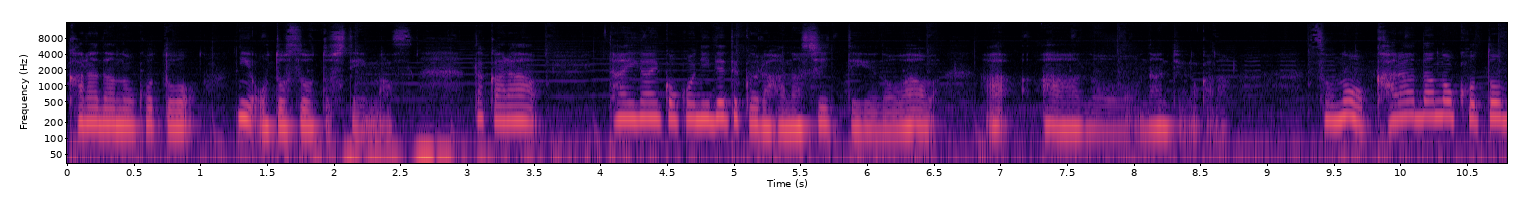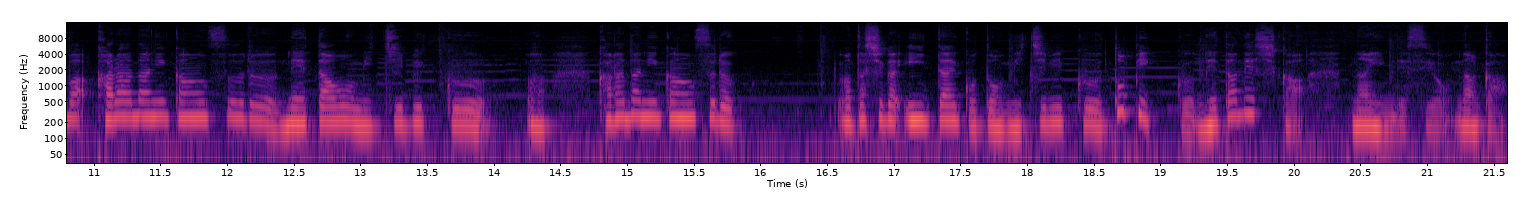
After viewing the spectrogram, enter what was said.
体のことに落とそうとしています。だから大概ここに出てくる話っていうのはああの何て言うのかな。その体の言葉体に関するネタを導く、うん、体に関する私が言いたいことを導くトピックネタでしかないんですよ。なんか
